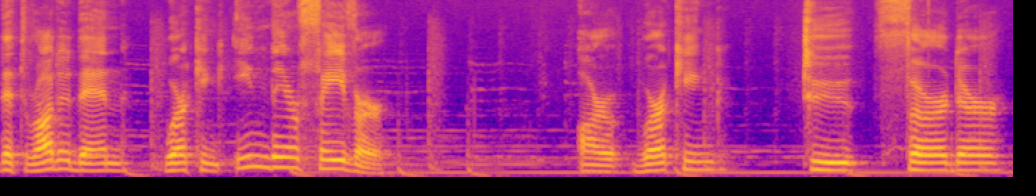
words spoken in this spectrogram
that rather than working in their favor are working to further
